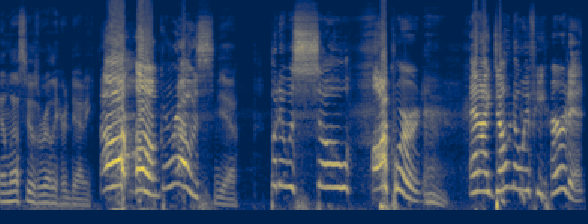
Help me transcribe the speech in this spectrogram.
unless he was really her daddy. Oh, gross! Yeah. But it was so awkward, and I don't know if he heard it.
